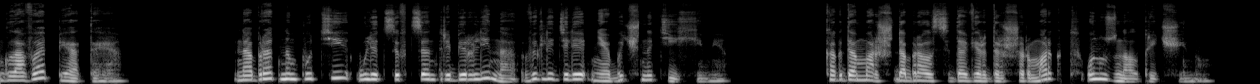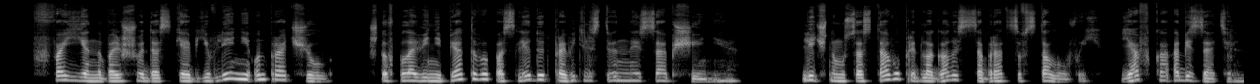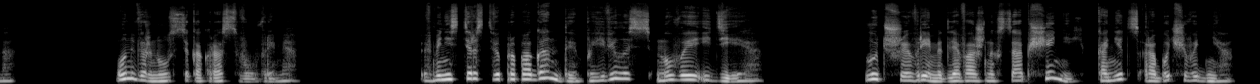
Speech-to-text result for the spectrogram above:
Глава пятая. На обратном пути улицы в центре Берлина выглядели необычно тихими. Когда марш добрался до Вердершермаркт, он узнал причину. В фойе на большой доске объявлений он прочел, что в половине пятого последуют правительственные сообщения. Личному составу предлагалось собраться в столовой. Явка обязательно. Он вернулся как раз вовремя. В Министерстве пропаганды появилась новая идея. Лучшее время для важных сообщений — конец рабочего дня.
